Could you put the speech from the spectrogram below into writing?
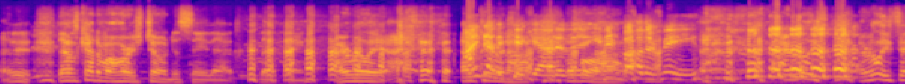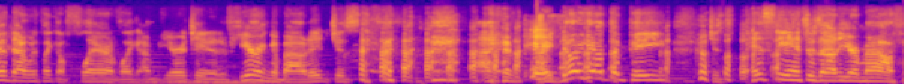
That was kind of a harsh tone to say that. That thing. I really, I, I, got a kick out of it. You didn't bother me. I really, I really said that with like a flare of like I'm irritated of hearing about it. Just I, I know you have to pee. Just piss the answers out of your mouth,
